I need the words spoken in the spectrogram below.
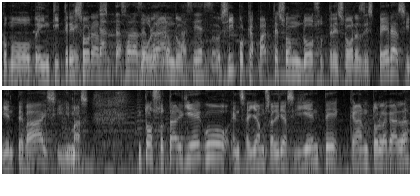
como 23 horas Veintitantas horas de vuelo, volando. así es. Sí, porque aparte son dos o tres horas de espera, si bien te vas y más. Entonces, total, llego, ensayamos al día siguiente, canto la gala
